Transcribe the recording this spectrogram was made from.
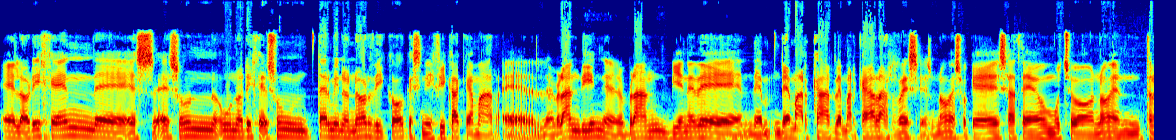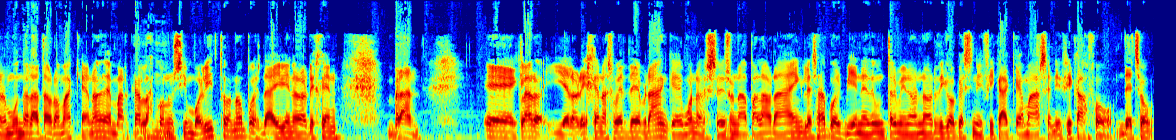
el origen de, es, es un, un, origen, es un término nórdico que significa quemar. El branding, el brand, viene de, de, marcar, de marcar a las reses, ¿no? Eso que se hace mucho ¿no? en, el mundo de la tauromaquia, ¿no? De marcarlas con un simbolito, ¿no? Pues de ahí viene el origen brand. Eh, claro, y el origen a su vez de brand, que bueno, es, una palabra inglesa, pues viene de un término nórdico que significa quemar, significa fuego. De hecho,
